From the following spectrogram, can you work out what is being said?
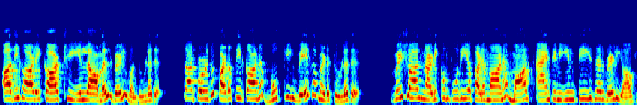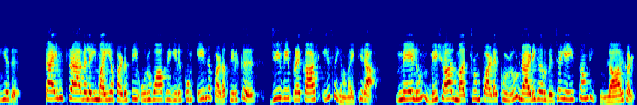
அதிகாலை காட்சி இல்லாமல் வெளிவந்துள்ளது. தற்பொழுது படத்திற்கான புக்கிங் வேகம் எடுத்துள்ளது. விஷால் நடிக்கும் புதிய படமான மார்க் ஆண்டனியின் டீசர் வெளியாகியது. டைம் டிராவலை மையப்படுத்தி உருவாக இருக்கும் இந்த படத்திற்கு ஜி வி பிரகாஷ் இசையமைக்கிறார். மேலும் விஷால் மற்றும் படக்குழு நடிகர் விஜயை சந்தித்துள்ளார்கள்.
